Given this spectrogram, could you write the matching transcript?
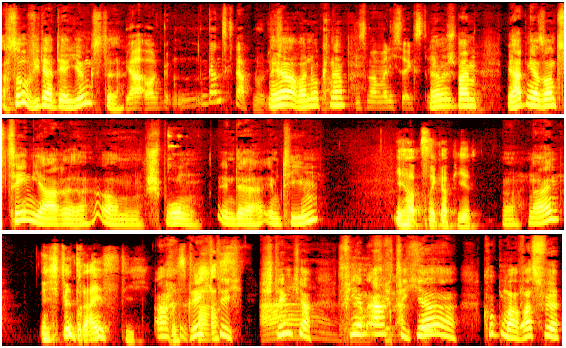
Ach so, wieder der Jüngste. Ja, aber ganz knapp nur. Ja, aber nur knapp. Diesmal war nicht so extrem. Ja, beim, wir hatten ja sonst zehn Jahre ähm, Sprung in der, im Team. Ihr habt's nicht kapiert. Ja, nein? Ich bin 30. Ach, Das richtig. passt. Stimmt ja. 84, ja. Guck mal, was für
